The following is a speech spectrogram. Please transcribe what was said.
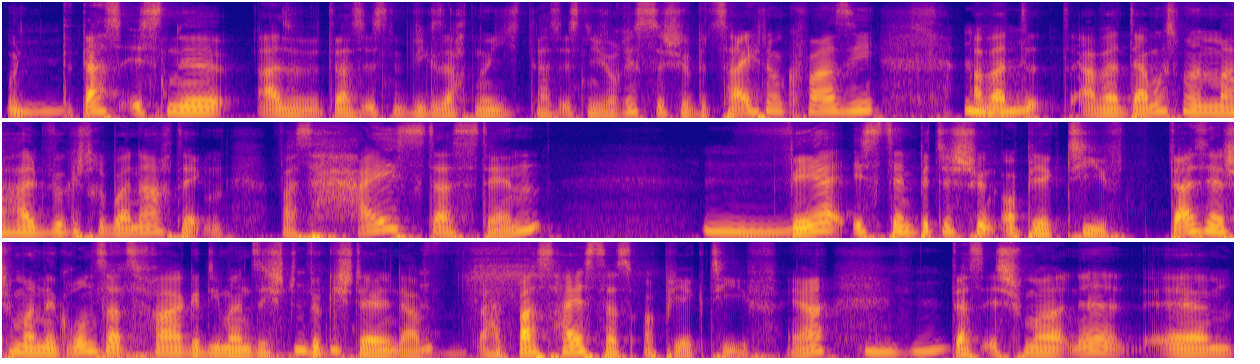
und mhm. das ist eine, also das ist, wie gesagt, eine, das ist eine juristische Bezeichnung quasi. Aber, mhm. aber da muss man mal halt wirklich drüber nachdenken. Was heißt das denn? Mhm. Wer ist denn bitte schön objektiv? Das ist ja schon mal eine Grundsatzfrage, die man sich wirklich stellen darf. Was heißt das objektiv? Ja, mhm. das ist schon mal, ne, ähm,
